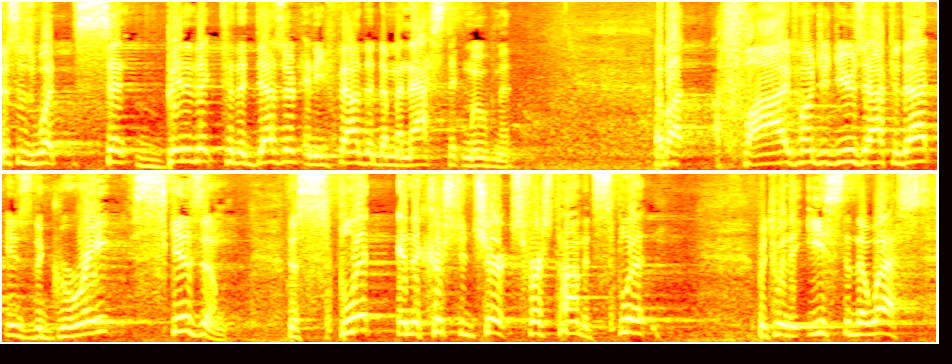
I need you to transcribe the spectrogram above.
This is what sent Benedict to the desert, and he founded the monastic movement. About 500 years after that is the Great Schism the split in the Christian church, first time it's split between the East and the West.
